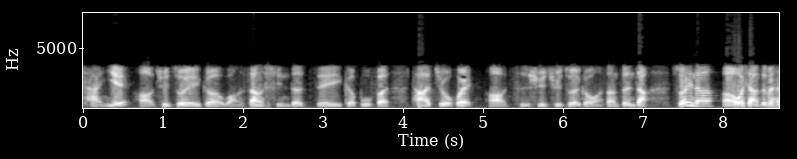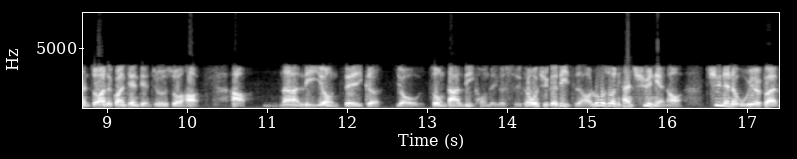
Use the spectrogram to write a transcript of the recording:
产业啊去做一个往上行的这一个部分，它就会啊持续去做一个往上增长？所以呢，呃，我想这边很重要的关键点就是说哈，好，那利用这一个有重大利空的一个时刻，我举个例子哦，如果说你看去年哦，去年的五月份。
